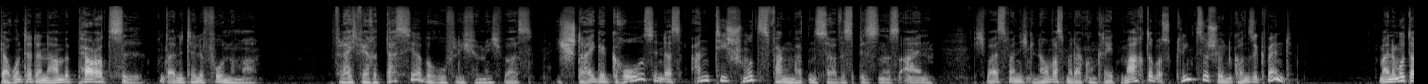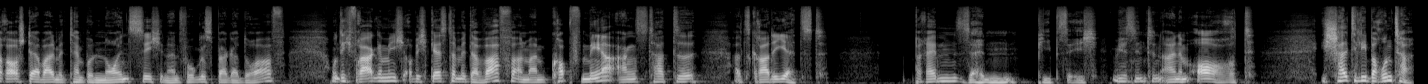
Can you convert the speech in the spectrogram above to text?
Darunter der Name Pörzel und eine Telefonnummer. Vielleicht wäre das ja beruflich für mich was. Ich steige groß in das Anti-Schmutz-Fangmatten-Service-Business ein. Ich weiß zwar nicht genau, was man da konkret macht, aber es klingt so schön konsequent. Meine Mutter rauscht derweil mit Tempo 90 in ein Vogelsberger Dorf und ich frage mich, ob ich gestern mit der Waffe an meinem Kopf mehr Angst hatte als gerade jetzt. Bremsen, piepse ich. Wir sind in einem Ort. Ich schalte lieber runter,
